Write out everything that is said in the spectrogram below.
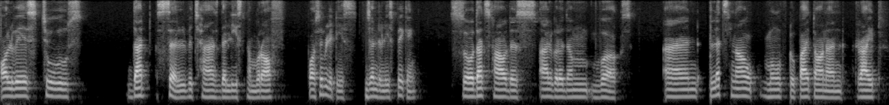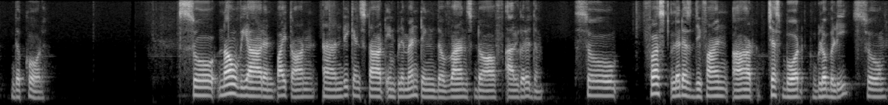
always choose that cell which has the least number of possibilities, generally speaking. So that's how this algorithm works. And let's now move to Python and write the code. So now we are in Python and we can start implementing the Warnsdorff algorithm. So first let us define our chessboard globally. So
